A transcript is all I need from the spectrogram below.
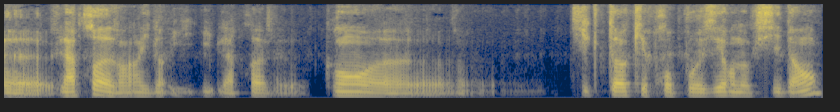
Euh, la preuve, hein, la preuve, quand euh, TikTok est proposé en Occident,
